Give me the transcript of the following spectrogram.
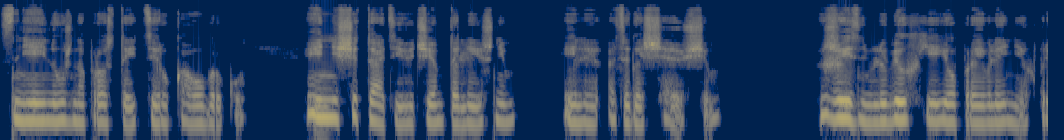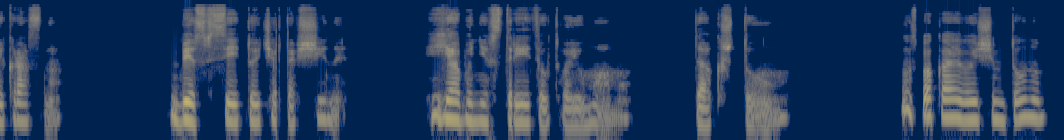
С ней нужно просто идти рука об руку и не считать ее чем-то лишним или отягощающим. Жизнь в любых ее проявлениях прекрасна. Без всей той чертовщины я бы не встретил твою маму. Так что... Успокаивающим тоном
